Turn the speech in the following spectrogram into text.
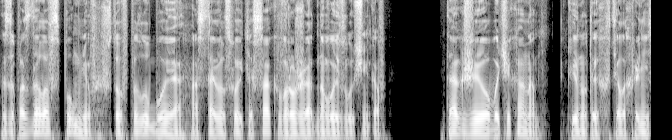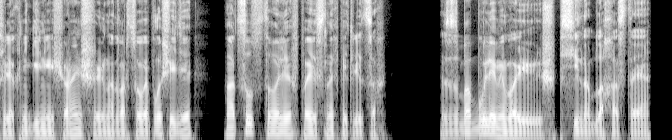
запоздало вспомнив, что в пылу боя оставил свой тесак в роже одного из лучников. Также и оба чекана, кинутых в телохранителя княгини еще раньше на Дворцовой площади, отсутствовали в поясных петлицах. С бабулями воюешь, псина блохастая.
